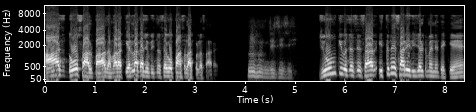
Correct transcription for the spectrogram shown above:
आज दो साल बाद हमारा केरला का जो बिज़नेस है वो पाँच लाख प्लस आ रहा है। हम्म हम्म जी जी जी। जूम की वजह से सर इतने सारे रिज़ल्ट मैंने देखे हैं।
